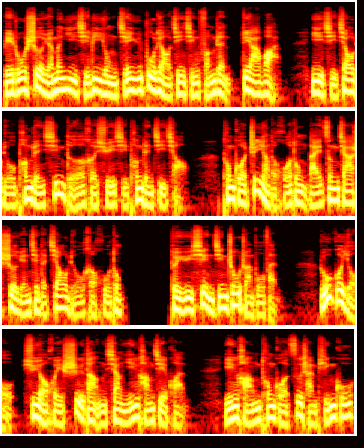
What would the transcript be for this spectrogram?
比如社员们一起利用结余布料进行缝纫 DIY，一起交流烹饪心得和学习烹饪技巧。通过这样的活动来增加社员间的交流和互动。对于现金周转部分，如果有需要，会适当向银行借款，银行通过资产评估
